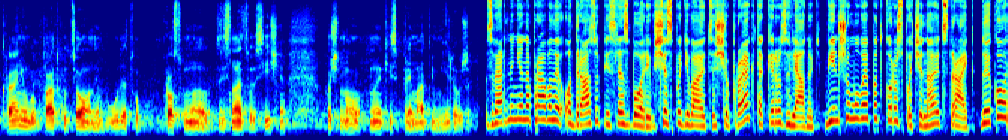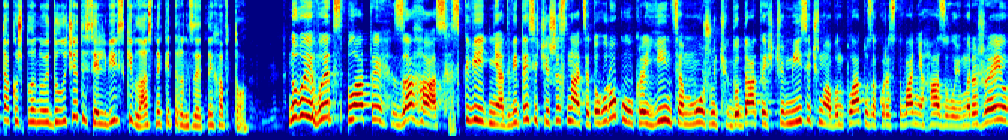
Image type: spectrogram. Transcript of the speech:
крайньому випадку цього не буде, то просто ми з 18 січня почнемо ну, якісь приймати міри вже. Звернення направили одразу після зборів. Ще сподіваються, що проект таки розглянуть. В іншому випадку розпочинають страйк, до якого також планують долучитися львівські власники транзитних авто. Новий вид сплати за газ з квітня 2016 року українцям можуть додати щомісячну абонплату за користування газовою мережею,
